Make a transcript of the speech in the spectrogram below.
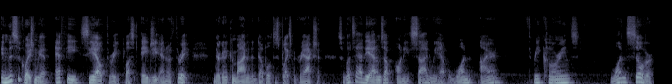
In this equation, we have FeCl3 plus AgNO3. and They're going to combine in a double displacement reaction. So let's add the atoms up on each side. We have one iron, three chlorines, one silver,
